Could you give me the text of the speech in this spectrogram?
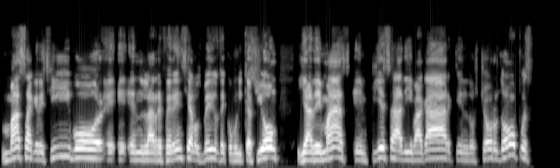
más agresivo eh, eh, en la referencia a los medios de comunicación y además empieza a divagar que en los choros, no, pues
